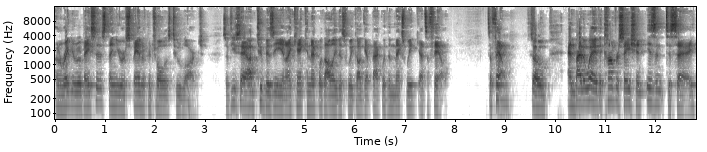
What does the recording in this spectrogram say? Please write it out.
on a regular basis, then your span of control is too large. So if you say, I'm too busy and I can't connect with Ollie this week, I'll get back with him next week, that's a fail. It's a fail. Mm. So, and by the way, the conversation isn't to say,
